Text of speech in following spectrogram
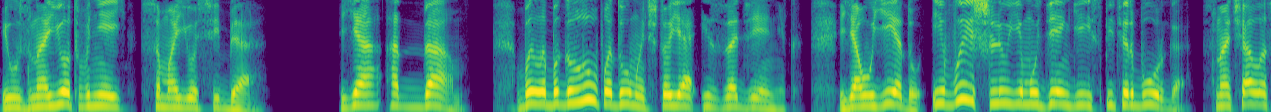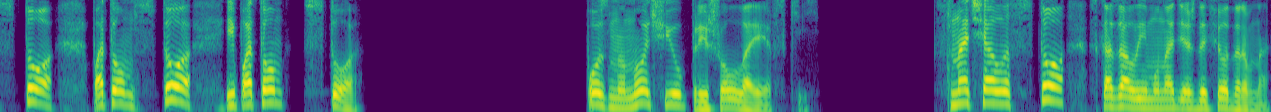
и узнает в ней самое себя. «Я отдам». Было бы глупо думать, что я из-за денег. Я уеду и вышлю ему деньги из Петербурга. Сначала сто, потом сто и потом сто. Поздно ночью пришел Лаевский. «Сначала сто», — сказала ему Надежда Федоровна,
